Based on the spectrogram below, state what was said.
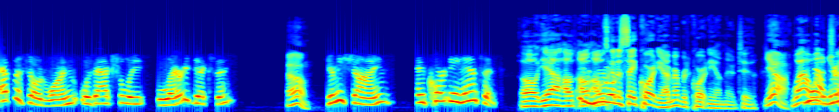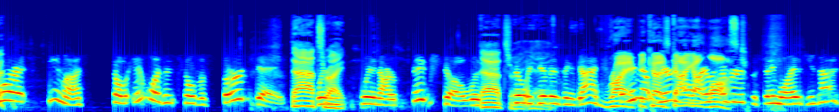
Episode one was actually Larry Dixon, Oh, Jimmy Shine, and Courtney Hansen. Oh yeah, I, I, I was going to say Courtney. I remembered Courtney on there too. yeah. Wow, yeah, what a we were at SEMA, so it wasn't till the third day. That's when, right. When our big show was That's right, Billy yeah. Gibbons and Guy. Right, because weird Guy how got I remember lost. it the same way as you guys.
